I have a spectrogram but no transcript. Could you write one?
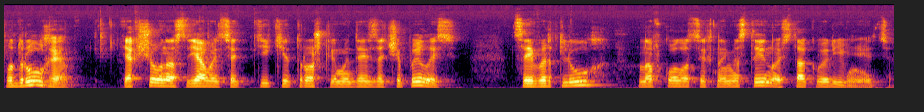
По-друге, якщо у нас з'явиться тільки трошки ми десь зачепились, цей вертлюг навколо цих намістин ось так вирівнюється.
